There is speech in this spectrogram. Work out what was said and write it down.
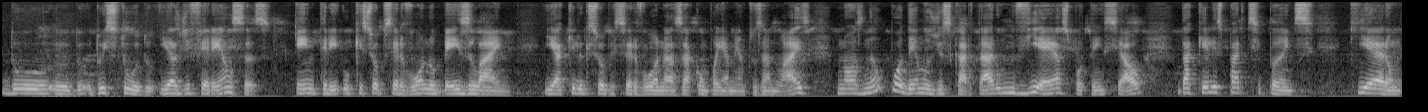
do, do, do, estudo e as diferenças entre o que se observou no baseline e aquilo que se observou nos acompanhamentos anuais, nós não podemos descartar um viés potencial daqueles participantes que eram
